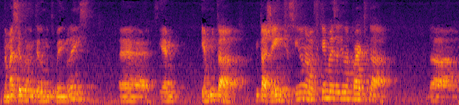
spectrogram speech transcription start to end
Ainda mais que eu não entendo muito bem inglês. É, e é, e é muita, muita gente, assim. Não, eu fiquei mais ali na parte da, da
